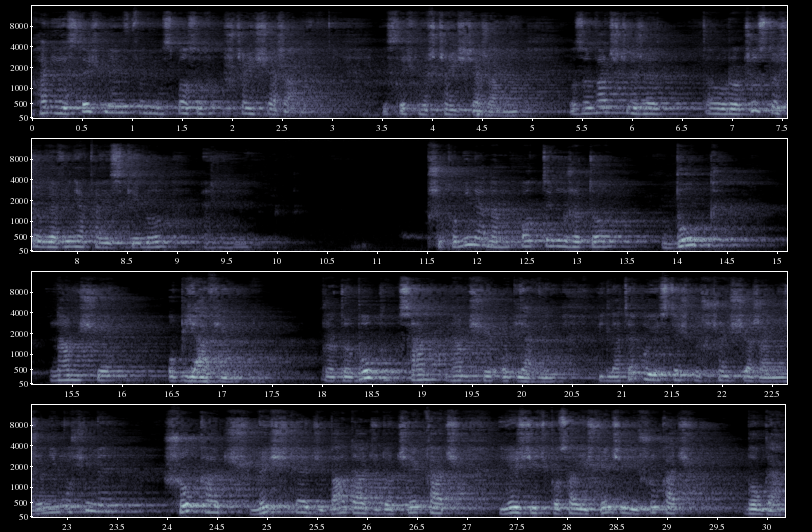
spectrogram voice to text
Kochani, jesteśmy w pewien sposób szczęściarzami. Jesteśmy szczęściarzami. Bo zobaczcie, że ta uroczystość objawienia Pańskiego przypomina nam o tym, że to Bóg nam się objawił. Że to Bóg sam nam się objawił. I dlatego jesteśmy szczęściarzami, że nie musimy szukać, myśleć, badać, dociekać, jeździć po całym świecie i szukać Boga.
